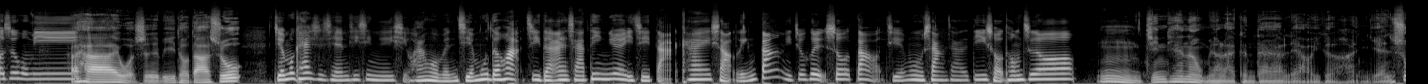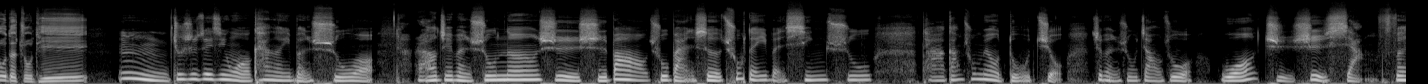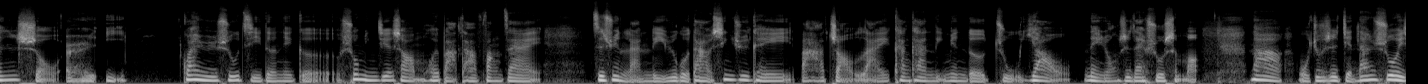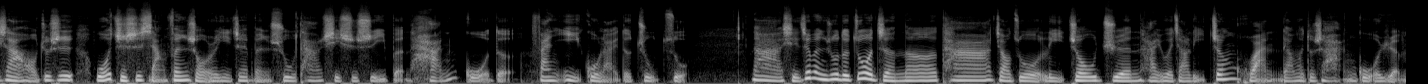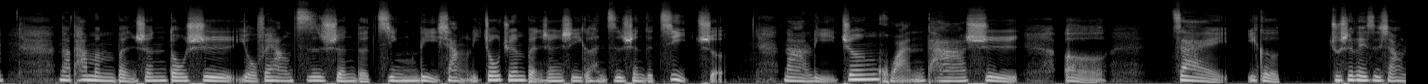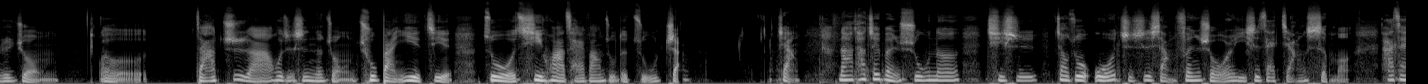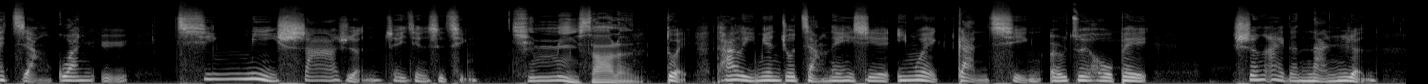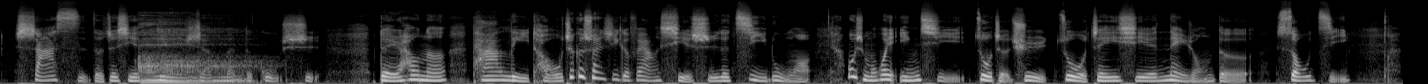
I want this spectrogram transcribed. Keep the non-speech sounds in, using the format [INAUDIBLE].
我是胡咪。嗨嗨，我是鼻头大叔。节目开始前提醒你，喜欢我们节目的话，记得按下订阅以及打开小铃铛，你就会收到节目上架的第一手通知哦。嗯，今天呢，我们要来跟大家聊一个很严肃的主题。嗯，就是最近我看了一本书哦，然后这本书呢是时报出版社出的一本新书，它刚出没有多久。这本书叫做。我只是想分手而已。关于书籍的那个说明介绍，我们会把它放在资讯栏里。如果大家有兴趣，可以把它找来看看里面的主要内容是在说什么。那我就是简单说一下哈，就是我只是想分手而已。这本书它其实是一本韩国的翻译过来的著作。那写这本书的作者呢，他叫做李周娟，还有一位叫李甄嬛，两位都是韩国人。那他们本身都是有非常资深的经历，像李周娟本身是一个很资深的记者，那李甄嬛她是呃，在一个就是类似像这种呃杂志啊，或者是那种出版业界做企划采访组的组长。这样，那他这本书呢，其实叫做《我只是想分手而已》，是在讲什么？他在讲关于亲密杀人这一件事情。亲密杀人，对，它里面就讲那一些因为感情而最后被深爱的男人杀死的这些女人们的故事。对，然后呢，它里头这个算是一个非常写实的记录哦。为什么会引起作者去做这一些内容的搜集？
